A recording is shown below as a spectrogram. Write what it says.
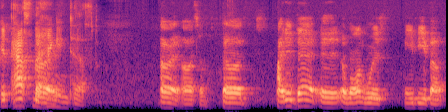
It passed the hanging test. All right, awesome. Uh, I did that uh, along with maybe about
